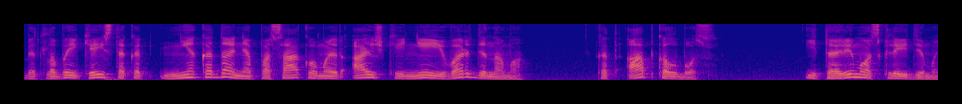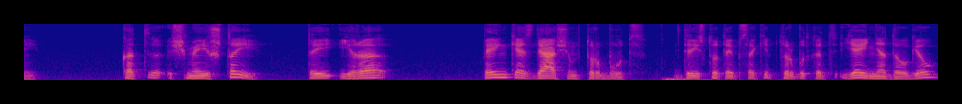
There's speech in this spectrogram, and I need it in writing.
Bet labai keista, kad niekada nepasakoma ir aiškiai neįvardinama, kad apkalbos, įtarimo skleidimai, kad šmeištai tai yra 50 turbūt, drįstu taip sakyti, turbūt, kad jei nedaugiau,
